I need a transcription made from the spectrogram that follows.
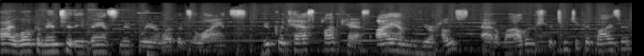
Hi, welcome into the Advanced Nuclear Weapons Alliance NucleCast podcast. I am your host, Adam Lowther, Strategic Advisor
